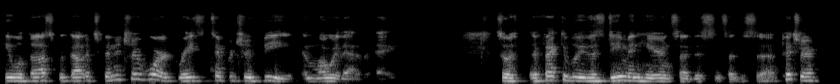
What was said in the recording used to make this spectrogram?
he will thus, without expenditure of work, raise the temperature of B and lower that of A. So effectively, this demon here inside this inside this uh, pitcher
